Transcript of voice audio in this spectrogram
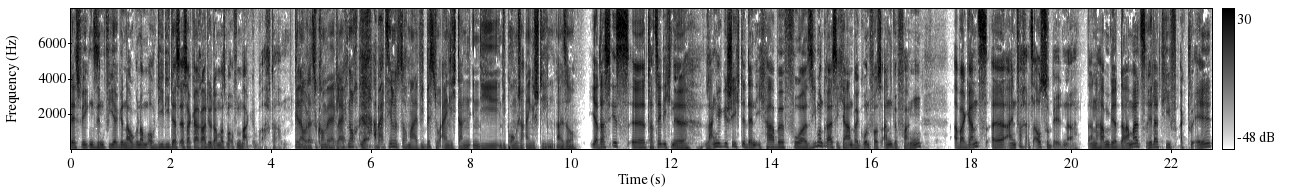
deswegen sind wir genau genommen auch die, die das SAK Radio damals mal auf den Markt gebracht haben. Genau, dazu kommen wir ja gleich noch. Ja. Aber erzähl uns doch mal, wie bist du eigentlich dann in die, in die Branche eingestiegen? Also. Ja, das ist äh, tatsächlich eine lange Geschichte, denn ich habe vor 37 Jahren bei Grundfos angefangen, aber ganz äh, einfach als Auszubildender. Dann haben wir damals relativ aktuell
